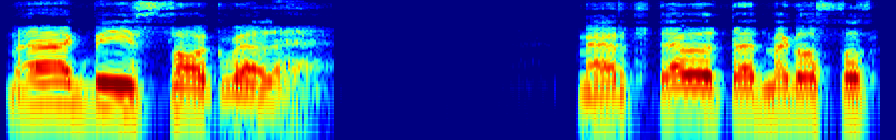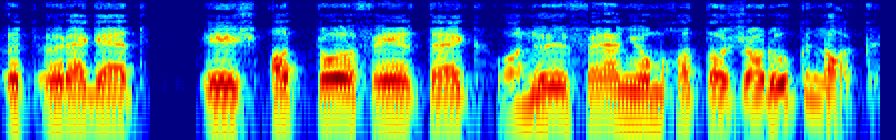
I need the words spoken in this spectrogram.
Megbízzak vele. Mert te ölted meg azt az öt öreget, és attól féltek, a nő felnyomhat a zsaruknak?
